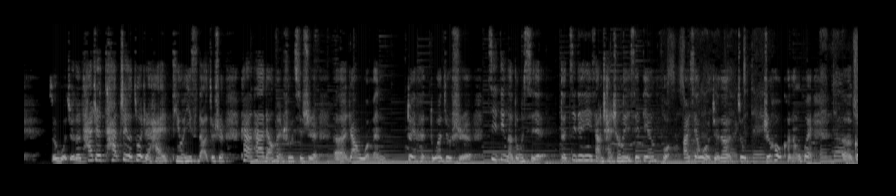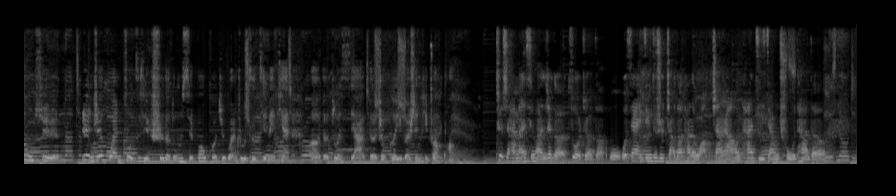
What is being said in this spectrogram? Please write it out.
所以我觉得他这他这个作者还挺有意思的，就是看了他的两本书，其实呃，让我们对很多就是既定的东西。的既定印象产生了一些颠覆，而且我觉得就之后可能会，呃，更去认真关注自己吃的东西，包括去关注自己每天呃的作息啊的整个一个身体状况。确实还蛮喜欢这个作者的，我我现在已经就是找到他的网站，然后他即将出他的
